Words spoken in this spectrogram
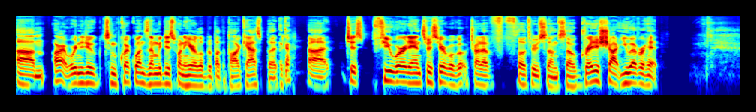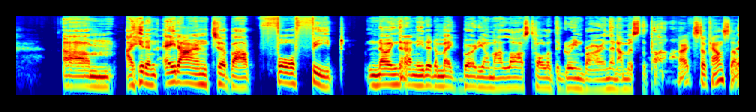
Um, all right, we're going to do some quick ones. Then we just want to hear a little bit about the podcast, but Okay. uh, just few word answers here. We'll go try to flow through some. So, greatest shot you ever hit? Um, I hit an eight iron to about four feet, knowing that I needed to make birdie on my last hole at the Greenbrier, and then I missed the putt. All right, still counts though.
